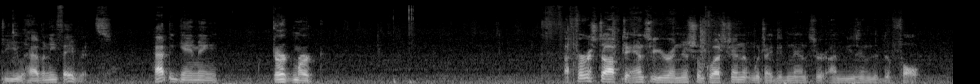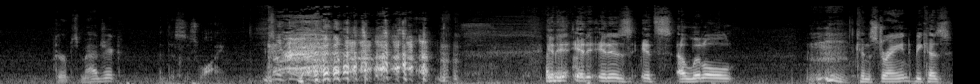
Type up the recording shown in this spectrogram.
Do you have any favorites? Happy gaming, Dirk Merck. Uh, first off, to answer your initial question, which I didn't answer, I'm using the default GURPS Magic, and this is why. it, it, it is it's a little constrained because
